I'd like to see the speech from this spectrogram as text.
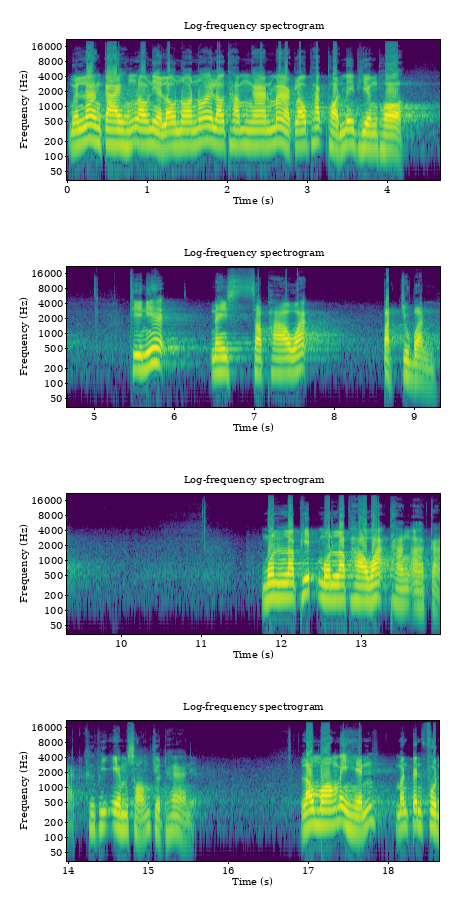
เหมือนร่างกายของเราเนี่ย เรานอนน้อยเราทำงานมาก เราพักผ่อนไม่เพียงพอ ทีเนี้ยในสภาวะ ปัจจุบัน มลพิษมลภาวะทางอากาศ คือ PM 2.5เนี่ยเรามองไม่เห็นมันเป็นฝุ่น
